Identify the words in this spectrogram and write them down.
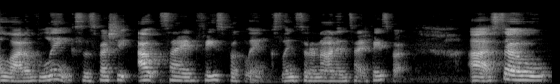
a lot of links, especially outside Facebook links, links that are not inside Facebook. Uh, so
